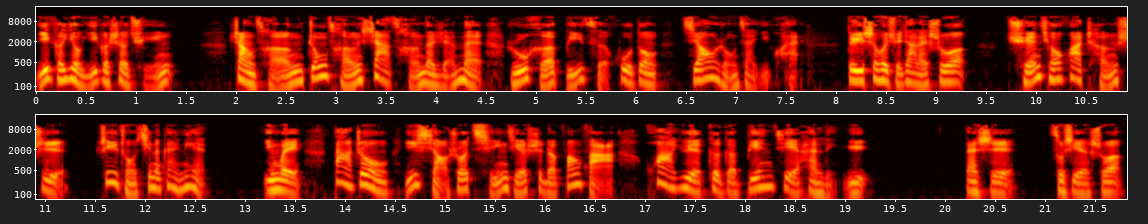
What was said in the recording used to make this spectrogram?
一个又一个社群，上层、中层、下层的人们如何彼此互动、交融在一块。对于社会学家来说，全球化城市是一种新的概念。因为大众以小说情节式的方法跨越各个边界和领域，但是苏西耶说：“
